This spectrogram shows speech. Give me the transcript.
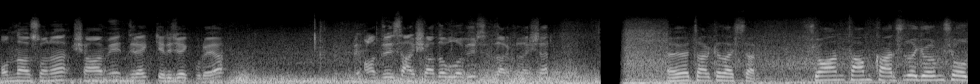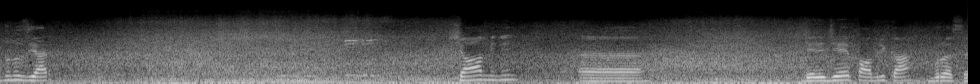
Ondan sonra Xiaomi direkt gelecek buraya. Adresi aşağıda bulabilirsiniz arkadaşlar. Evet arkadaşlar. Şu an tam karşıda görmüş olduğunuz yer Xiaomi'nin eee geleceği fabrika burası.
